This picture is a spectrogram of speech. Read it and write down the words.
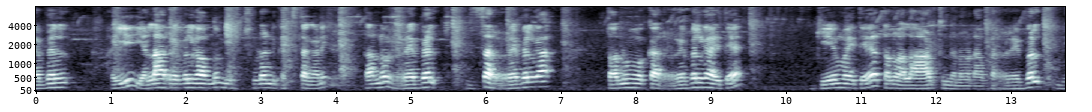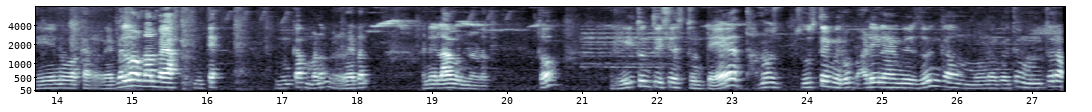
రెబెల్ అయ్యి ఎలా రెబెల్గా ఉందో మీరు చూడండి ఖచ్చితంగానే తను రెబెల్ ఇట్స్ రెబెల్గా తను ఒక రెబెల్గా అయితే గేమ్ అయితే తను అలా ఆడుతుంది అనమాట ఒక రెబెల్. నేను ఒక రెబెల్లో ఉన్నాను భయ ఇంతే. ఇంకా మనం రెబెల్ అనేలాగా ఉన్నాడు. తో రీతుని తీసేస్తుంటే తను చూస్తే మీరు బాడీ లాంగ్వేజ్ ఇంకా మనకైతే ముందుర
